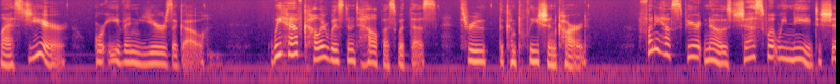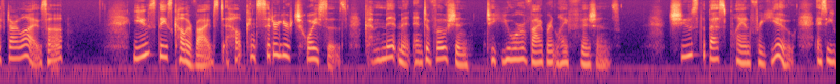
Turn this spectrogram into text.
last year, or even years ago. We have color wisdom to help us with this through the completion card. Funny how Spirit knows just what we need to shift our lives, huh? Use these color vibes to help consider your choices, commitment, and devotion to your vibrant life visions. Choose the best plan for you as you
